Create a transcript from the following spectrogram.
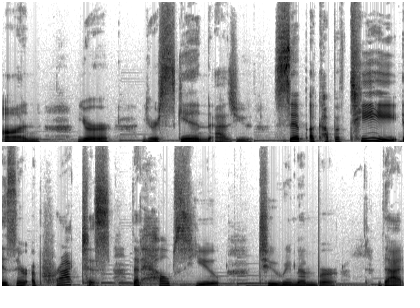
on your your skin as you sip a cup of tea. Is there a practice that helps you to remember that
